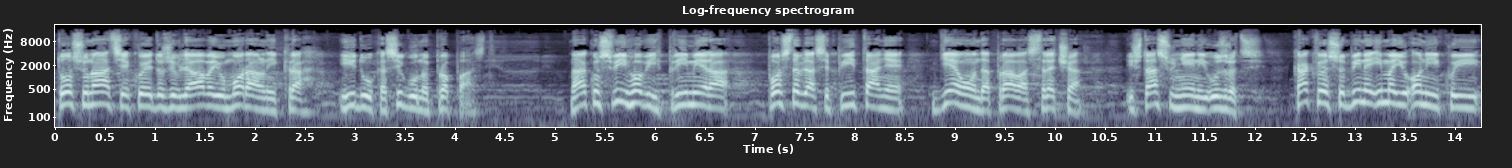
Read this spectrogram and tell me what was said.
To su nacije koje doživljavaju moralni krah i idu ka sigurnoj propasti. Nakon svih ovih primjera postavlja se pitanje gdje onda prava sreća i šta su njeni uzroci. Kakve osobine imaju oni koji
